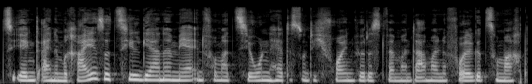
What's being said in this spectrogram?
zu irgendeinem Reiseziel gerne mehr Informationen hättest und dich freuen würdest, wenn man da mal eine Folge zu macht?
